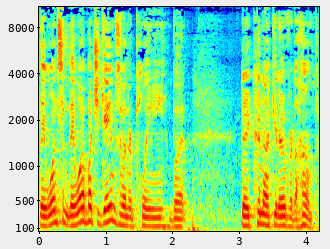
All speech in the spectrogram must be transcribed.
they won some. They won a bunch of games under Pelini, but they could not get over the hump.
